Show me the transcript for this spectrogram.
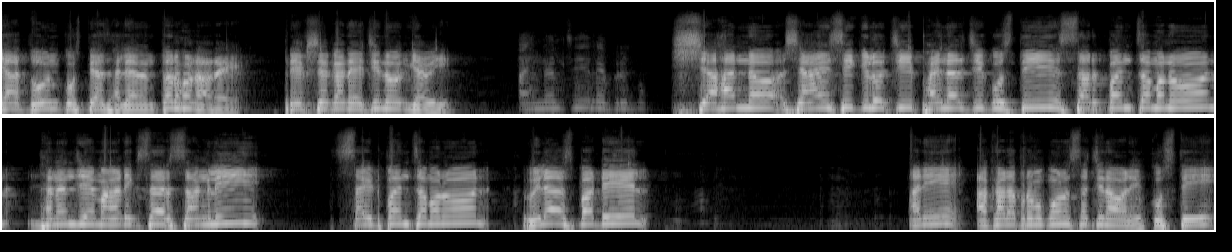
या दोन कुस्त्या झाल्यानंतर होणार आहे. प्रेक्षकाने याची नोंद घ्यावी. शहाण्णव शहाऐंशी किलोची फायनलची कुस्ती. सरपंच म्हणून धनंजय महाडिक सर सांगली. साईड पंच म्हणून विलास पाटील. आणि आखाडा प्रमुख म्हणून सचिन आवळे. कुस्ती.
